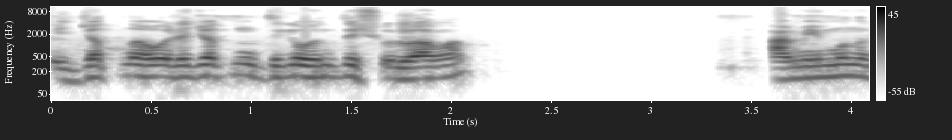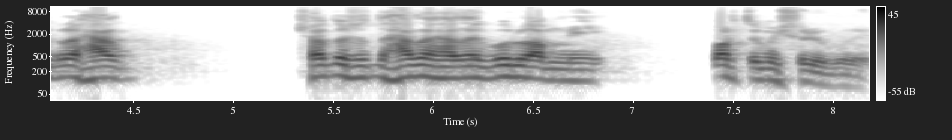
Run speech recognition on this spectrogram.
ওই যত্ন হইলে যত্ন থেকে হইতে শুরু আমার। আমি মনে করো হাত শত শত হাজার হাজার গরু আমি প্রথমে শুরু করি।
